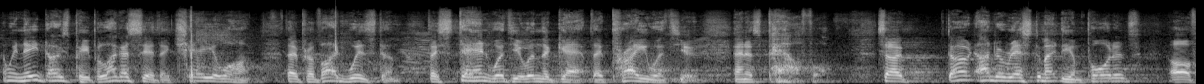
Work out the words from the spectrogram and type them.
And we need those people. Like I said, they cheer you on, they provide wisdom, they stand with you in the gap, they pray with you, and it's powerful. So don't underestimate the importance of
